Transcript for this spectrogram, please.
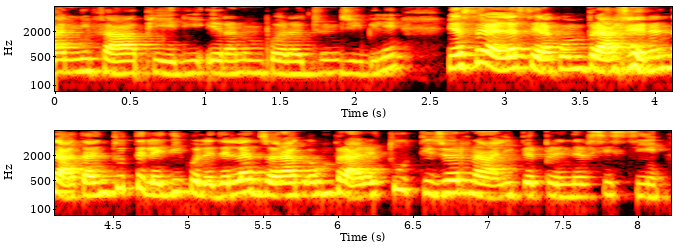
anni fa a piedi erano un po' raggiungibili, mia sorella si era comprata, era andata in tutte le edicole della zona a comprare tutti i giornali per prendersi sti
